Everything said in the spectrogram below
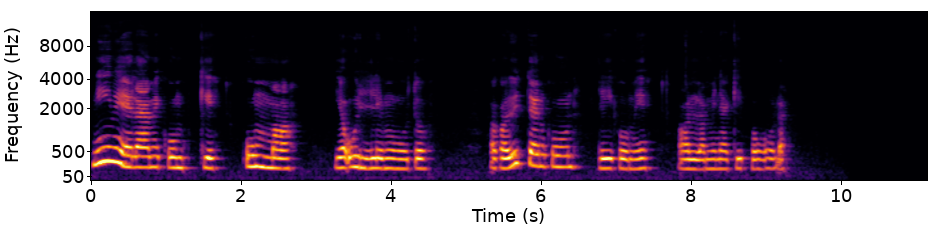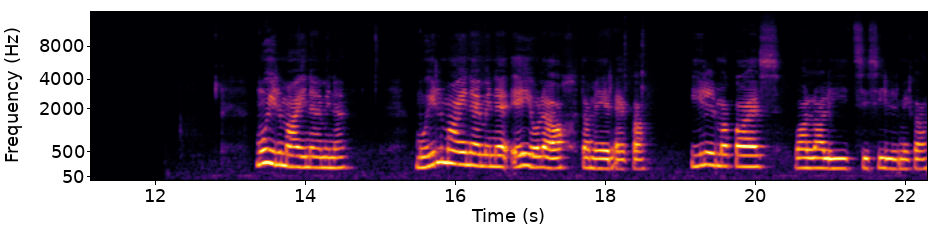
nii me elämi kumbki umma ja ullimuudu, aga ütenkuun liigumi allaminegi poole. mu ilmainemine. mu ilmainemine ei ole ahta meelega, ilma kaes vallaliitsi silmiga.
